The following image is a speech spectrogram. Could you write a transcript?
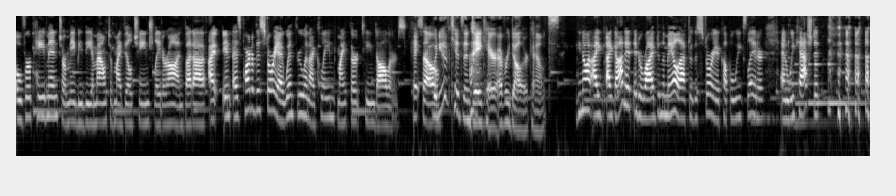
overpayment, or maybe the amount of my bill changed later on. But uh, I, in, as part of this story, I went through and I claimed my thirteen dollars. Hey, so when you have kids in daycare, every dollar counts. you know what? I, I got it. It arrived in the mail after the story a couple weeks later, and we cashed it.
